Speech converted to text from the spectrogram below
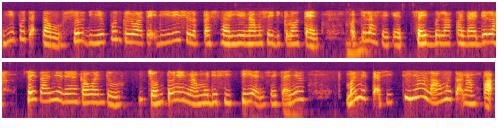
dia pun tak tahu. So dia pun keluar tak diri selepas saya nama saya dikeluarkan. Okeylah saya kata. Saya berlapang dada lah. Saya tanya dengan kawan tu. Contohnya nama dia Siti kan. Saya tanya mana Kak Siti ya? Lama tak nampak.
